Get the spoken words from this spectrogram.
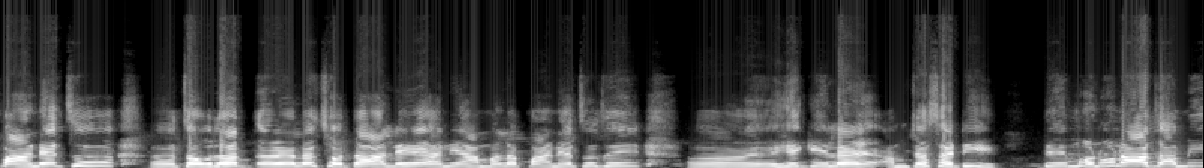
पाण्याचं चौदा तळ्याला स्वतः आले आणि आम्हाला पाण्याचं जे हे केलं आहे आमच्यासाठी ते म्हणून आज आम्ही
